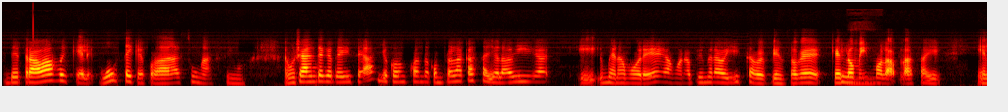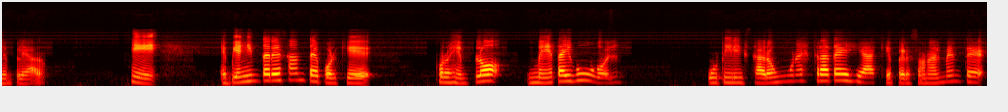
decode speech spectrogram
de trabajo y que les guste y que pueda dar su máximo. Hay mucha gente que te dice, ah, yo cuando compré la casa yo la vi y me enamoré a una primera vista, pues pienso que, es lo mismo la plaza y, el empleado. Y es bien interesante porque, por ejemplo, Meta y Google utilizaron una estrategia que personalmente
